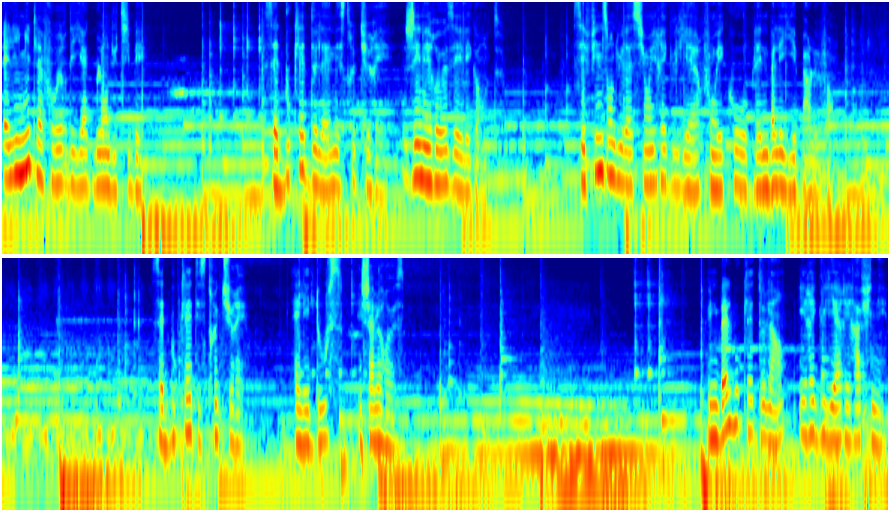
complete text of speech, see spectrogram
Elle imite la fourrure des yaks blancs du Tibet. Cette bouclette de laine est structurée, généreuse et élégante. Ces fines ondulations irrégulières font écho aux plaines balayées par le vent. Cette bouclette est structurée. Elle est douce et chaleureuse. Une belle bouclette de lin, irrégulière et raffinée.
